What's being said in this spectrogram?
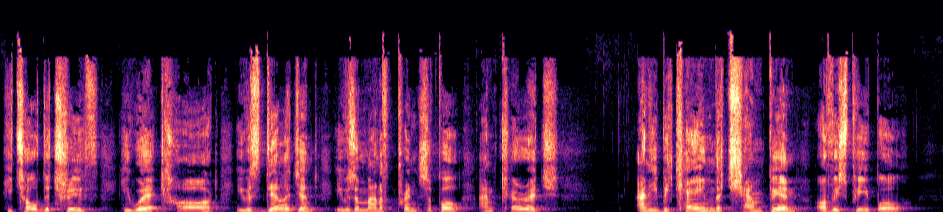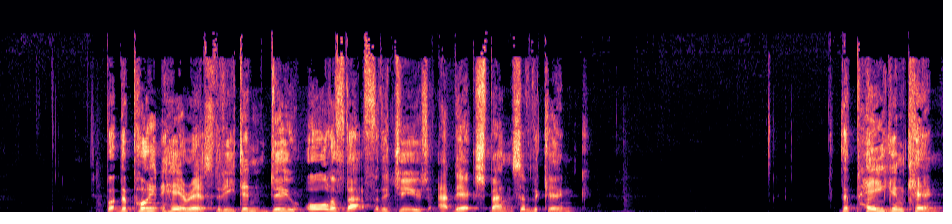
He told the truth. He worked hard. He was diligent. He was a man of principle and courage. And he became the champion of his people. But the point here is that he didn't do all of that for the Jews at the expense of the king. The pagan king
